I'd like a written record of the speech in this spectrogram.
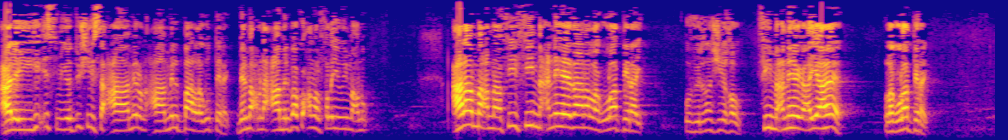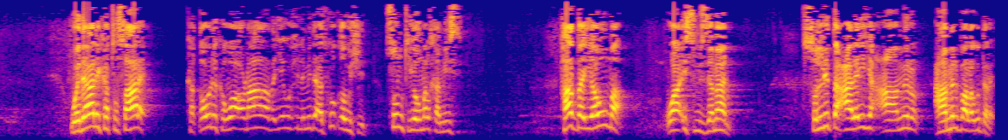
calayhi ismiga dushiisa caamilun caamil baa lagu diray bilmacnaa caamil baa ku camal falaya wy macnu. Calaa macnaa fi fi macnaheedaana lagula diray u fiirsa shiikow fi macnaheega ayaa he lagula diray wadalika tusaale ka qawlika waa odhaahdaada iyo wixii la mid aad ku qawshid sumtu yowma alkhamiisi hadda yawma waa ismu zamaan. Sullita calayhi caamilun caamil baa lagu diray.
